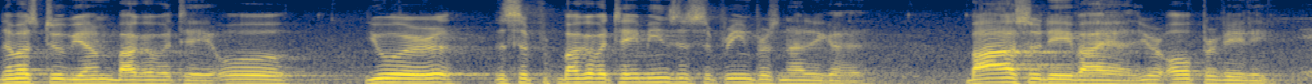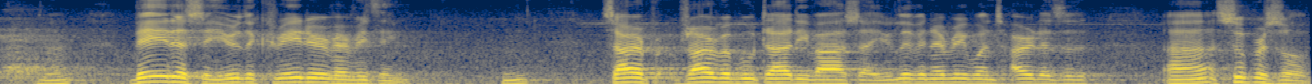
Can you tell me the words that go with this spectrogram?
Namastubhyam Bhagavate. Oh, you are the Bhagavate means the Supreme Personality God. Vasudevaya, you're all pervading. Huh? Vedasi, you're the creator of everything. Hmm? Sar- Sarvabhutadi Vasa, you live in everyone's heart as a uh, super soul.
